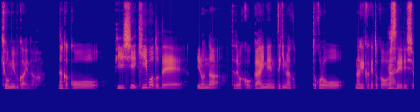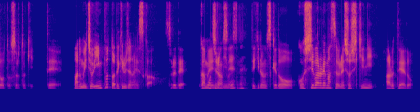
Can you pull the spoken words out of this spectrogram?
興味深いな。なんかこう、PC、キーボードでいろんな、例えばこう概念的なところを投げかけとかを整理しようとするときって、まあでも一応インプットはできるじゃないですか。それで画面にねね。できるんですけど、こう縛られますよね、書式に。ある程度。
